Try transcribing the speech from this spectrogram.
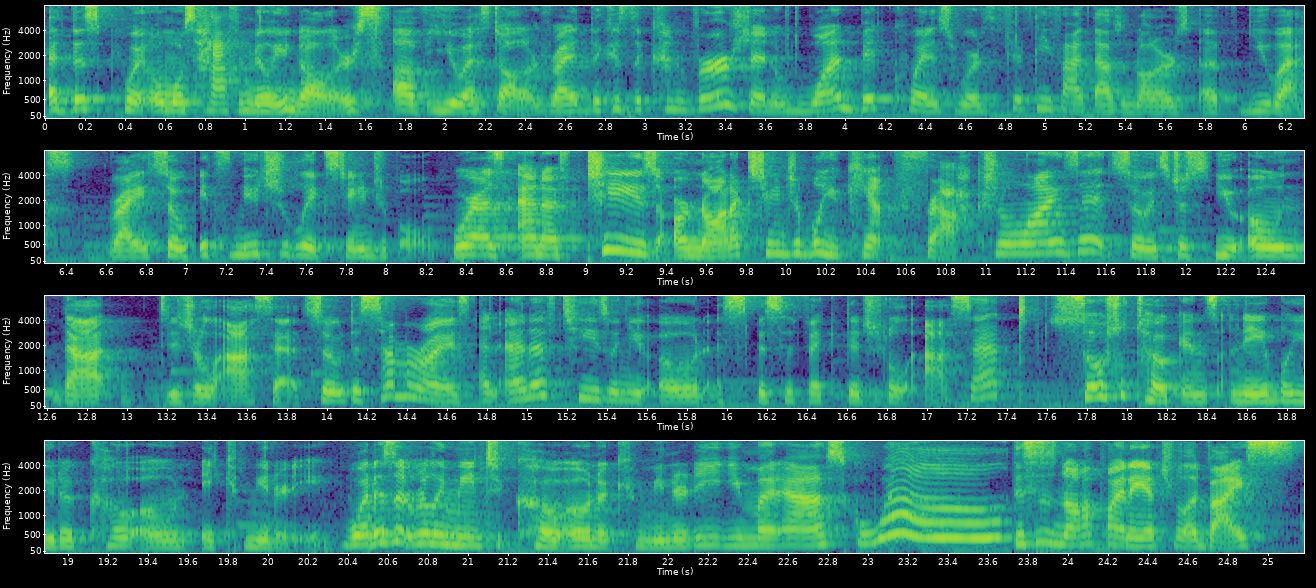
at this point almost half a million dollars of US dollars, right? Because the conversion, one Bitcoin is worth $55,000 of US, right? So it's mutually exchangeable. Whereas NFTs are not exchangeable, you can't fractionalize it. So it's just you own that digital asset. So to summarize, an NFT is when you own a specific digital asset. Social tokens enable you to co-own a community. What does it really mean to co-own a community, you might ask? Well, this is not financial advice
